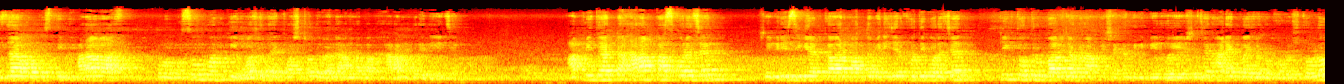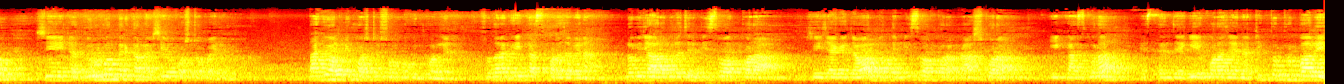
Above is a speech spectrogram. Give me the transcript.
ইজা মুসলিম হারামাজ কোনো মুসলমানকে অযথায় কষ্ট দেবে এটা আল্লাহ হারাম করে দিয়েছেন। আপনি তো একটা হারাম কাজ করেছেন সেই বিড়ি সিগারেট খাওয়ার মাধ্যমে নিজের ক্ষতি করেছেন, ঠিক তদ্রুপভাবে যখন আপনি সেখান থেকে বের হয়ে এসেছেন, আরেক ভাই যখন প্রবেশ করল, সে এটা দুর্গন্ধের কারণে সেও কষ্ট পাইল তাকেও আপনি কষ্টের সম্মুখীন করলেন। সুতরাং এই কাজ করা যাবে না। নবীজি আরও বলেছেন মিসওয়াক করা। সেই জায়গায় যাওয়ার মধ্যে মিসওয়াক করা ব্রাশ করা, এই কাজগুলা স্থান জায়গায় করা যায় না। ঠিক তদ্রুপভাবে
